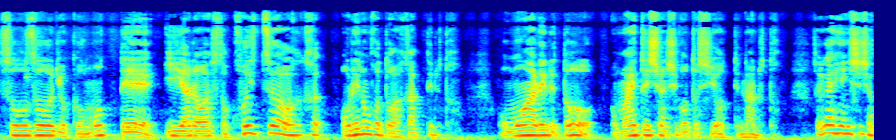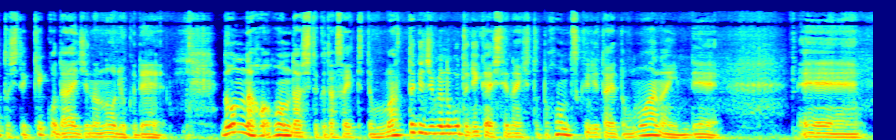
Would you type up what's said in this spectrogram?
ー、想像力を持って言い表すとこいつは俺のこと分かってると。思われるとお前と一緒に仕事しようってなると。それが編集者として結構大事な能力でどんな本出してくださいって言っても全く自分のこと理解してない人と本作りたいと思わないんで、えー、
